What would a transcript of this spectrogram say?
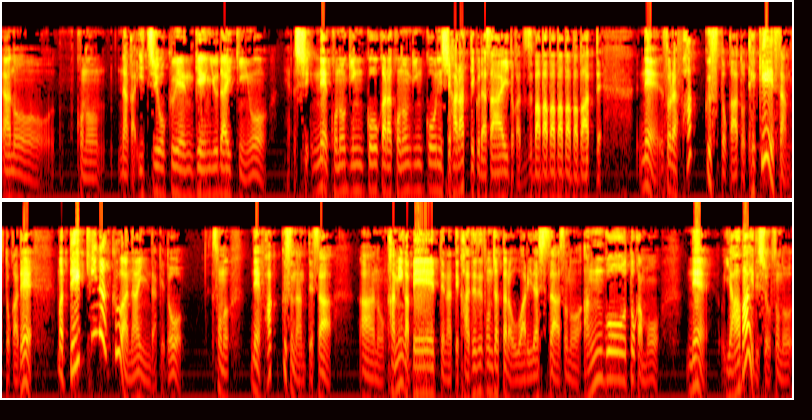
あのー、この、なんか1億円原油代金を、し、ね、この銀行からこの銀行に支払ってくださいとか、ズバババババババって。ね、それはファックスとか、あと手計算とかで、まあ、できなくはないんだけど、その、ね、ファックスなんてさ、あの、紙がベーってなって風で飛んじゃったら終わりだしさ、その暗号とかも、ね、やばいでしょその、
